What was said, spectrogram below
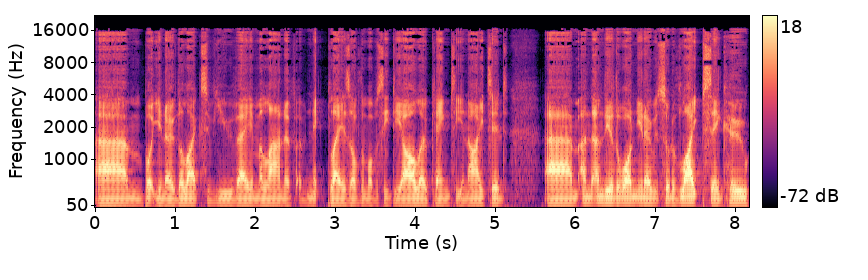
Um, but you know the likes of Juve and Milan have, have nicked players of them. Obviously Diallo came to United. Um, and, and the other one, you know, sort of Leipzig, who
